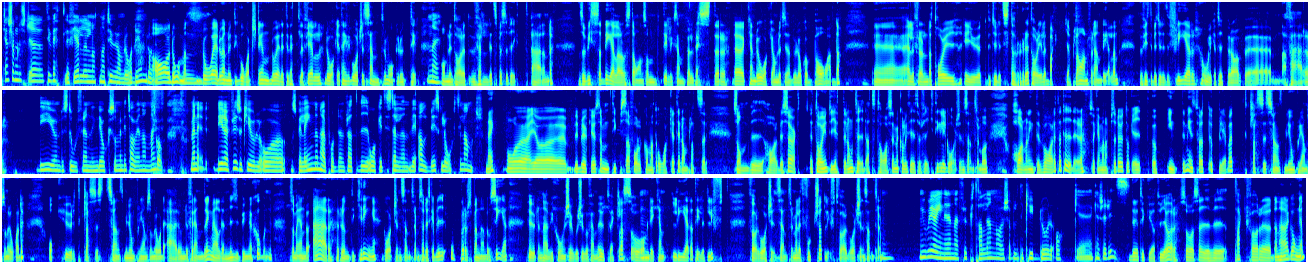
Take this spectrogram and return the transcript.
Kanske om du ska till Vättlefjäll eller något naturområde i området. Ja, då, men då är du ändå inte i Gårdsten. Då är det till Vättlefjäll du åker. Jag tänkte Gårdstens centrum åker du inte till. Nej. Om du inte har ett väldigt specifikt ärende. Alltså vissa delar av stan som till exempel Väster, där kan du åka om du till exempel vill åka och bada. Eh, eller Frölunda torg är ju ett betydligt större torg, eller Backaplan för den delen. Då finns det betydligt fler olika typer av eh, affärer det är ju under stor förändring det också, men det tar vi en annan gång. Men det är därför det är så kul att, att spela in den här podden, för att vi åker till ställen vi aldrig skulle åkt till annars. Nej, och jag, vi brukar ju som tipsa folk om att åka till de platser som vi har besökt. Det tar ju inte jättelång tid att ta sig med kollektivtrafik till Gårdstens centrum och har man inte varit här tidigare så kan man absolut åka hit upp, inte minst för att uppleva ett klassiskt svenskt miljonprogramsområde och hur ett klassiskt svenskt miljonprogramsområde är under förändring med all den nybyggnation som ändå är runt omkring Gårdstens centrum. Så det ska bli oerhört spännande att se hur den här vision 2025 utvecklas och mm. om det kan leda till ett lyft för Gårdstens centrum eller ett fortsatt lyft för Gårdstens centrum. Mm. Nu vill jag in i den här frukthallen och köpa lite kryddor och eh, kanske ris. Det tycker jag att vi gör. Så säger vi tack för eh, den här gången.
